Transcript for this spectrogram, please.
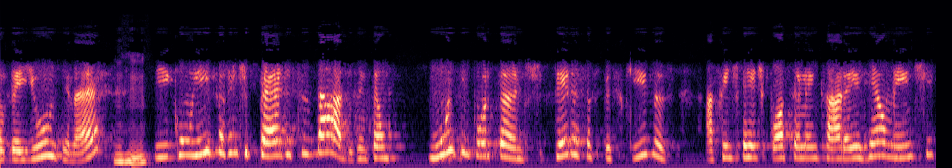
o day use, né? Uhum. E com isso a gente perde esses dados. Então, muito importante ter essas pesquisas a fim de que a gente possa elencar aí realmente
